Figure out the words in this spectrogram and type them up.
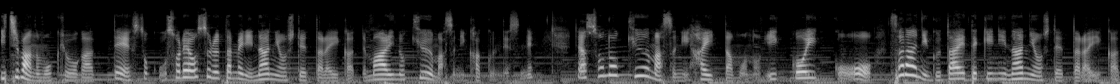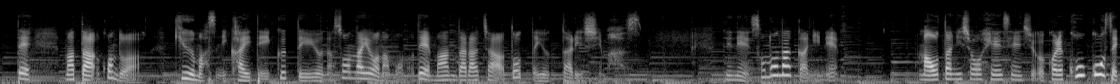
一番の目標があって、そこ、それをするために何をしていったらいいかって周りの9マスに書くんですね。じゃあその9マスに入ったもの一個一個をさらに具体的に何をしていったらいいかって、また今度は9マスに書いていくっていうような、そんなようなものでマンダラチャートって言ったりします。でね、その中にね、まあ、大谷翔平選手がこれ高校生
